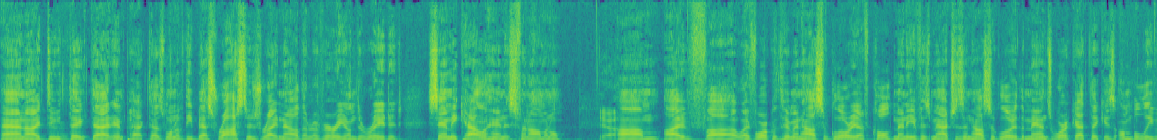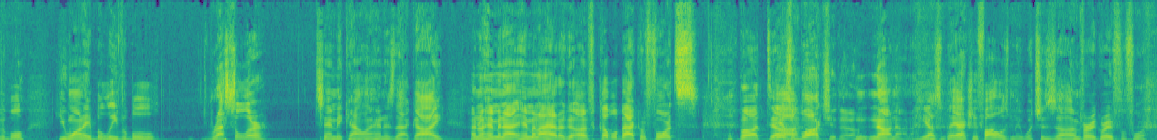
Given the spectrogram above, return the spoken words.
and I do think that Impact has one of the best rosters right now that are very underrated. Sami Callihan is phenomenal. Yeah. Um, I've uh, I've worked with him in House of Glory. I've called many of his matches in House of Glory. The man's work ethic is unbelievable. You want a believable wrestler? Sami Callihan is that guy. I know him and I, him and I had a, a couple back and forths, but He uh, hasn't blocked you though. no, no, no. He hasn't. He actually follows me, which is uh, I'm very grateful for.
